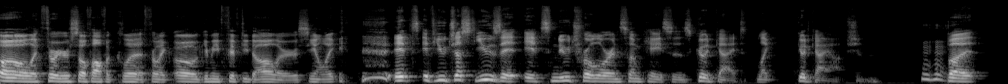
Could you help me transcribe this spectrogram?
oh, like throw yourself off a cliff, or like, oh, give me fifty dollars. You know, like it's if you just use it, it's neutral or in some cases good guy, like good guy option. Mhm. But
